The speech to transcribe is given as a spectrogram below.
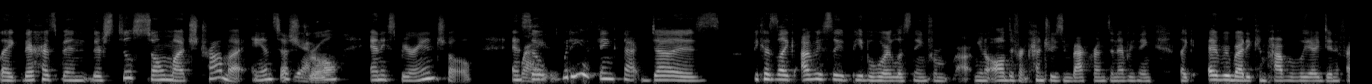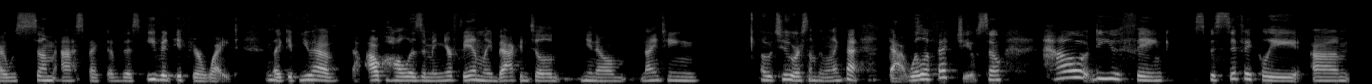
like, there has been, there's still so much trauma, ancestral and experiential. And so, what do you think that does? Because, like, obviously, people who are listening from, uh, you know, all different countries and backgrounds and everything, like, everybody can probably identify with some aspect of this, even if you're white. Mhm. Like, if you have alcoholism in your family back until, you know, 1902 or something like that, that will affect you. So, how do you think specifically um,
